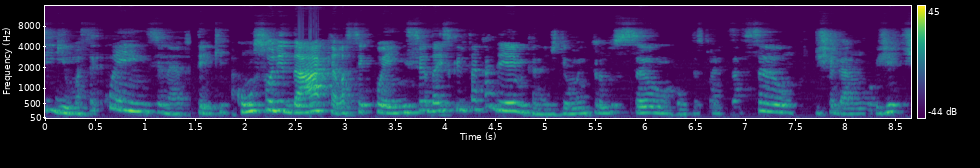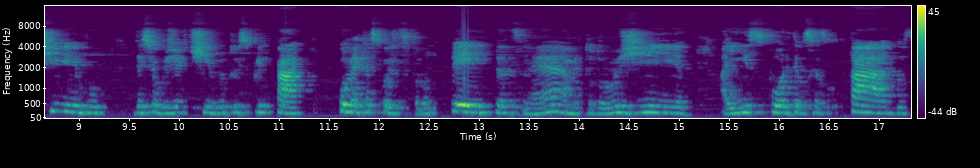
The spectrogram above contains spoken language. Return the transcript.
seguir uma sequência, né? Tu tem que consolidar aquela sequência da escrita acadêmica, né? De ter uma introdução, uma contextualização, de chegar num objetivo, desse objetivo tu explicar como é que as coisas foram feitas, né, a metodologia, aí expor teus resultados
